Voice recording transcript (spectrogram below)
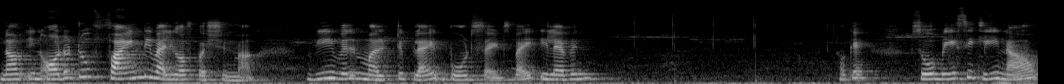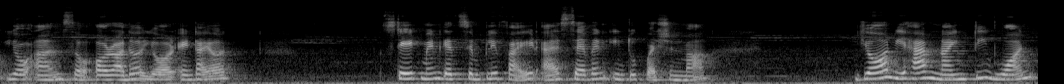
Now in order to find the value of question mark, we will multiply both sides by 11. Okay. So basically now your answer or rather your entire statement gets simplified as 7 into question mark. Here we have 91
